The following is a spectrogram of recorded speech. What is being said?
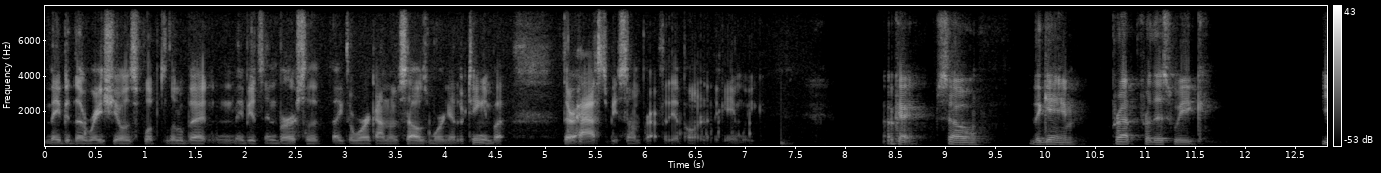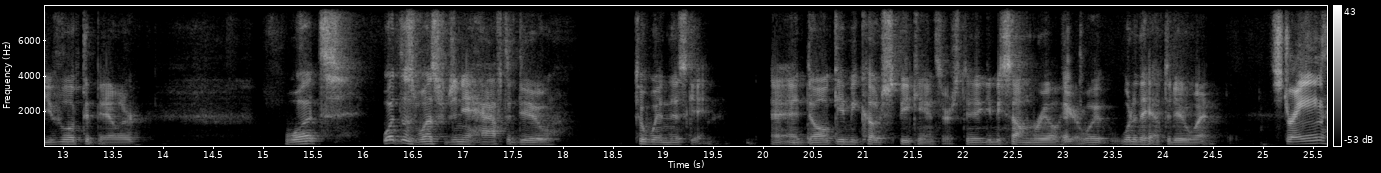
Maybe the ratio is flipped a little bit, and maybe it's inverse, so that like they work on themselves more than the other team. But there has to be some prep for the opponent in the game week. Okay, so the game prep for this week. You've looked at Baylor. What what does West Virginia have to do to win this game? And don't give me coach speak answers. Give me something real here. What what do they have to do to win? Strain.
